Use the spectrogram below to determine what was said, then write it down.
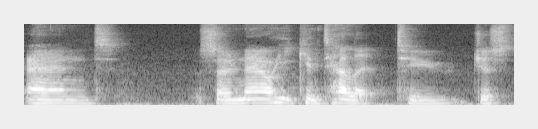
and so now he can tell it to just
